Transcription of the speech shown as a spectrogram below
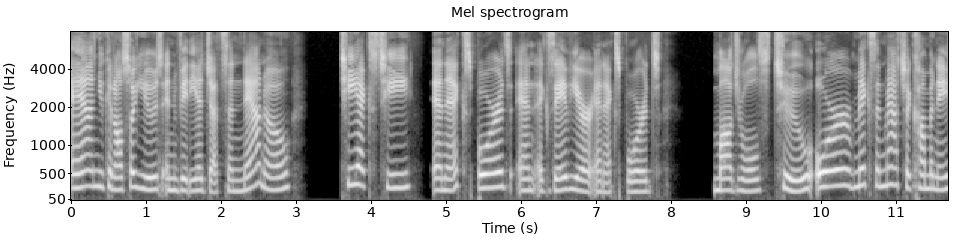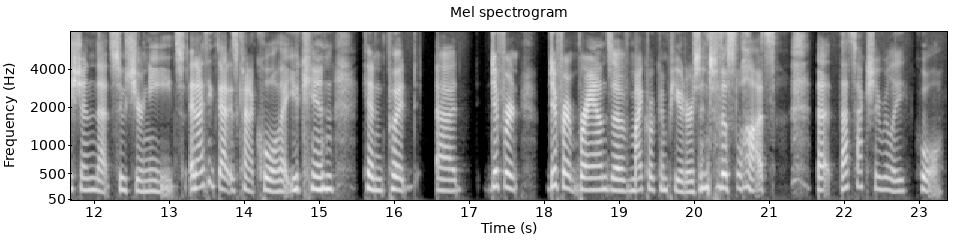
And you can also use NVIDIA Jetson Nano TX2 NX boards and Xavier NX boards modules too, or mix and match a combination that suits your needs. And I think that is kind of cool that you can can put uh, different different brands of microcomputers into the slots. That that's actually really cool.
